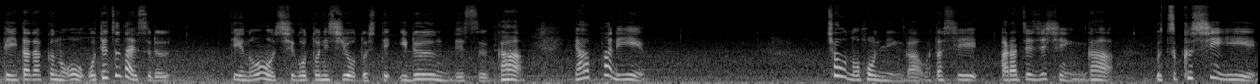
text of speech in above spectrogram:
っていただくのをお手伝いするっていうのを仕事にしようとしているんですがやっぱり蝶の本人が私荒地自身が美しい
